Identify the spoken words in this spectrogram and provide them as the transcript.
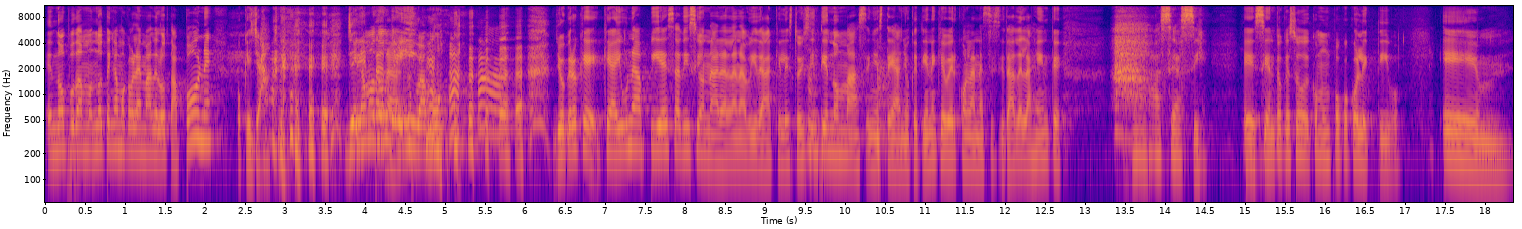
eh, no podamos, no tengamos que hablar más de los tapones, porque ya llegamos donde íbamos. yo creo que, que hay una pieza adicional a la Navidad que le estoy sintiendo más en este año, que tiene que ver con la necesidad de la gente, hace así. Siento que eso es como un poco colectivo. Eh,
